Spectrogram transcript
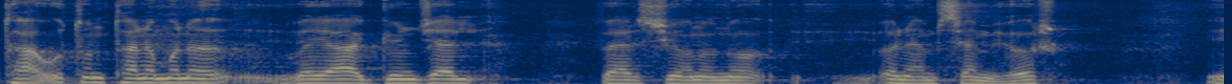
Tağutun tanımını veya güncel versiyonunu önemsemiyor. E,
